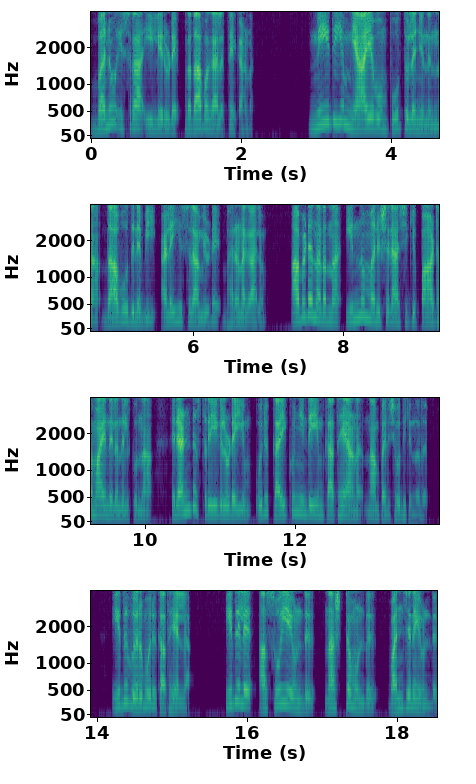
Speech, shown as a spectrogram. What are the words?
ബനു ഇസ്രാഈല്യരുടെ പ്രതാപകാലത്തേക്കാണ്. നീതിയും ന്യായവും പൂത്തുലഞ്ഞു നിന്ന ദാവൂദ് നബി അലഹിസ്ലാമിയുടെ ഭരണകാലം. അവിടെ നടന്ന ഇന്നും മനുഷ്യരാശിക്ക് പാഠമായി നിലനിൽക്കുന്ന രണ്ട് സ്ത്രീകളുടെയും ഒരു കൈക്കുഞ്ഞിന്റെയും കഥയാണ് നാം പരിശോധിക്കുന്നത്. ഇത് വെറുമൊരു കഥയല്ല. ഇതിൽ അസൂയയുണ്ട് നഷ്ടമുണ്ട് വഞ്ചനയുണ്ട്.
